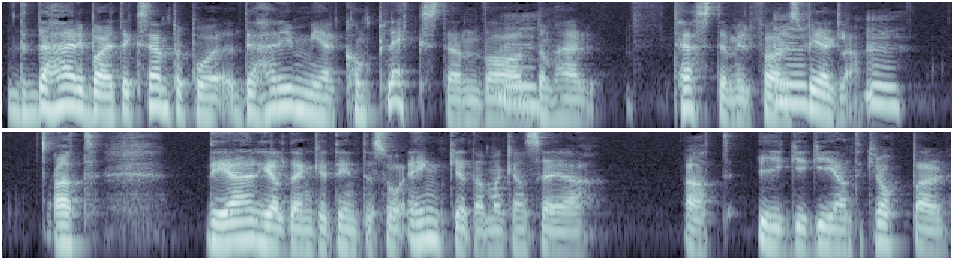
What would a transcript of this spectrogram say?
det här är bara ett exempel på, det här är ju mer komplext än vad de här testen vill förespegla. Att det är helt enkelt inte så enkelt att man kan säga att IgG-antikroppar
